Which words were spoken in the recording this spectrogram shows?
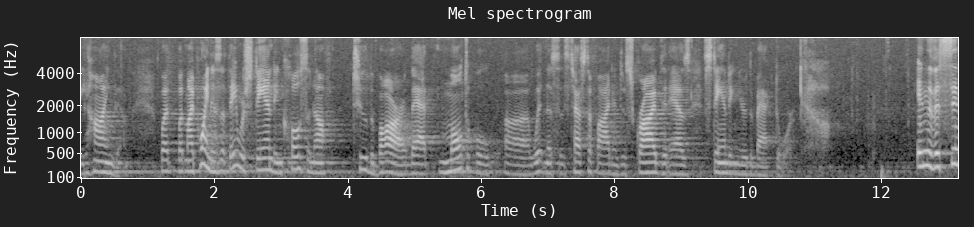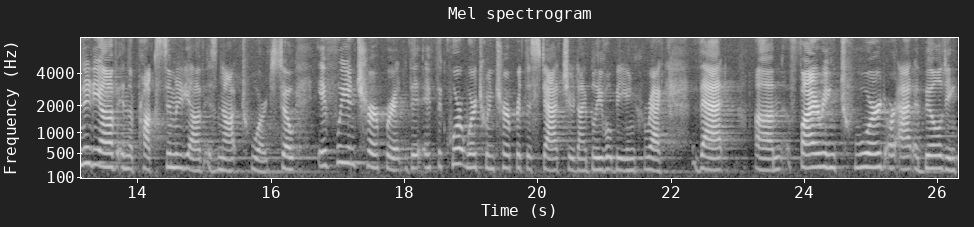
behind them? But, but my point is that they were standing close enough to the bar that multiple uh, witnesses testified and described it as standing near the back door. in the vicinity of, in the proximity of is not toward. So if we interpret, the- if the court were to interpret the statute, and I believe it will be incorrect, that um, firing toward or at a building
